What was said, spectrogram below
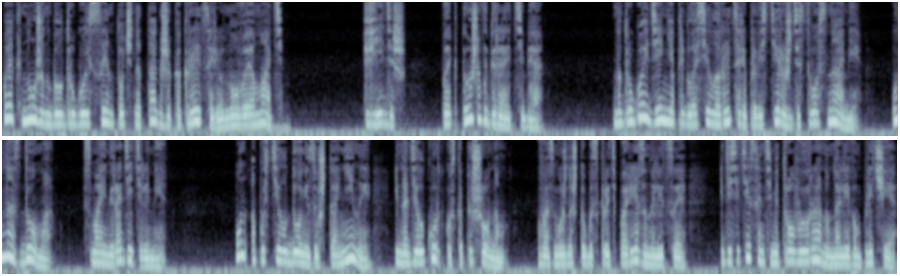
Пэк нужен был другой сын точно так же, как рыцарю новая мать. «Видишь, Пэк тоже выбирает тебя». На другой день я пригласила рыцаря провести Рождество с нами, у нас дома, с моими родителями. Он опустил донизу штанины и надел куртку с капюшоном, возможно, чтобы скрыть порезы на лице и десятисантиметровую рану на левом плече,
